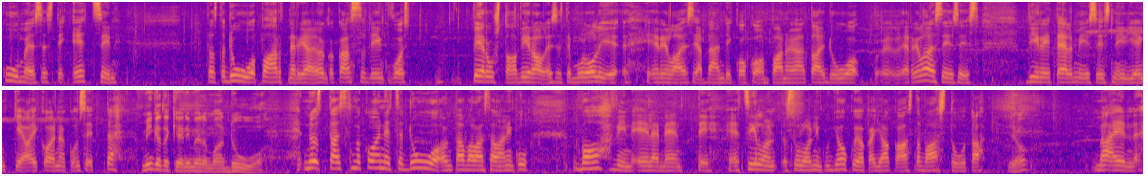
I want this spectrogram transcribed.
kuumeisesti etsin tästä duo-partneria, jonka kanssa niin voisi perustaa virallisesti. Mulla oli erilaisia bändikokoonpanoja tai duo, erilaisia siis viritelmiä siis niin jenkkiaikoina kuin sitten. Minkä takia nimenomaan duo? No, tai siis mä koin, että se duo on tavallaan sellainen niin kuin vahvin elementti, että silloin sulla on niin kuin joku, joka jakaa sitä vastuuta. Joo. Mä en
